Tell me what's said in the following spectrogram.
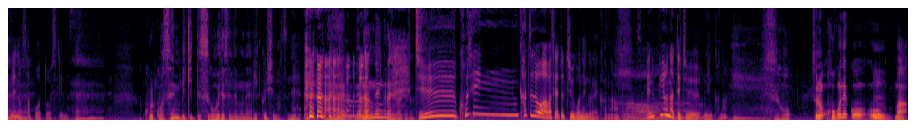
それのサポートをしています。これ5000匹ってすごいですねでもね。びっくりしますね。ね何年ぐらいやられてるんですか？個人活動を合わせると15年ぐらいかなと NPO になって10年かな。すごい。その保護猫を、うん、ま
